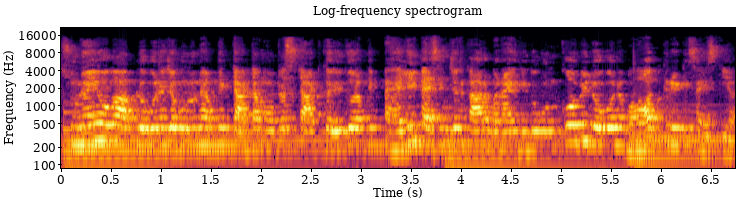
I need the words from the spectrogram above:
सुना ही होगा आप लोगों ने जब उन्होंने अपनी टाटा मोटर स्टार्ट करी थी और अपनी पहली पैसेंजर कार बनाई थी तो उनको भी लोगों ने बहुत क्रिटिसाइज किया।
